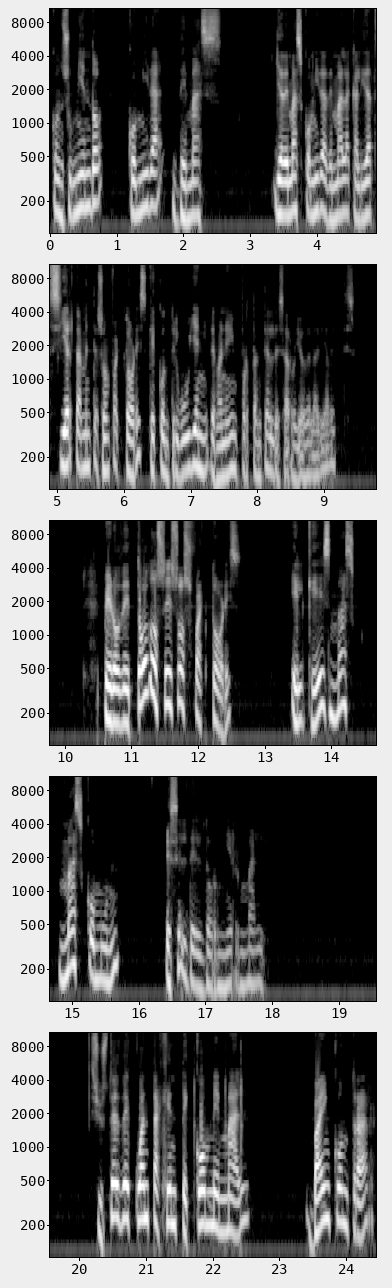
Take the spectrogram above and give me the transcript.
consumiendo comida de más y además comida de mala calidad ciertamente son factores que contribuyen de manera importante al desarrollo de la diabetes. Pero de todos esos factores, el que es más, más común es el del dormir mal. Si usted ve cuánta gente come mal, va a encontrar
